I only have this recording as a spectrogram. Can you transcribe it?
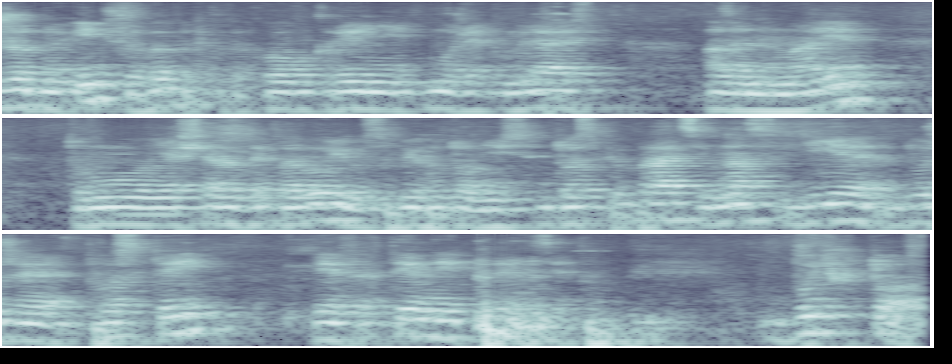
Жодного іншого випадку такого в Україні, може я помиляюсь, але немає. Тому я ще раз декларую свою готовність до співпраці. У нас діє дуже простий і ефективний принцип. Будь-хто,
